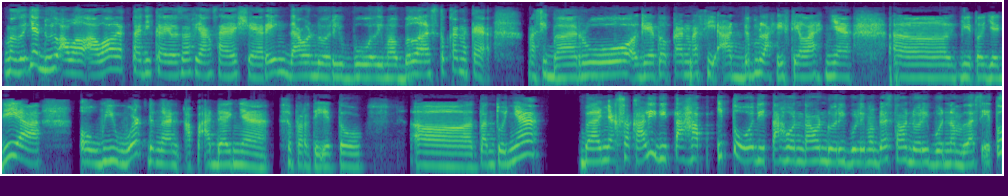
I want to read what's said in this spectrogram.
maksudnya dulu awal-awal tadi kayak Yosef yang saya sharing tahun 2015 itu kan kayak masih baru gitu kan masih adem lah istilahnya. Uh, gitu. Jadi ya oh, we work dengan apa adanya seperti itu. Uh, tentunya banyak sekali di tahap itu di tahun-tahun 2015 tahun 2016 itu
